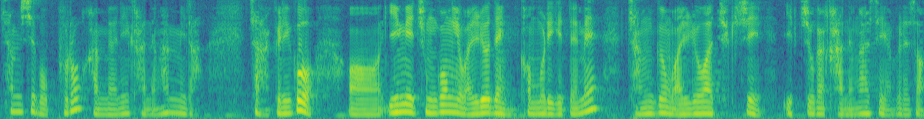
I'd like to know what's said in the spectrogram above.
35% 감면이 가능합니다. 자, 그리고 어, 이미 준공이 완료된 건물이기 때문에 잔금 완료와 즉시 입주가 가능하세요. 그래서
